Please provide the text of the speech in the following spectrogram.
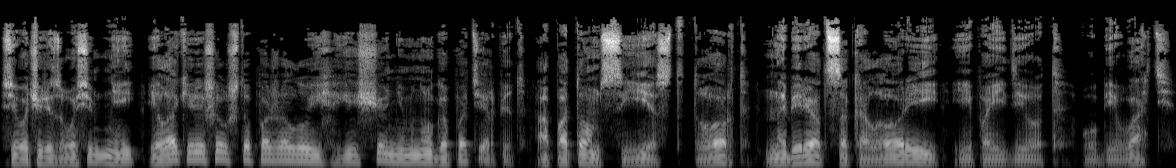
всего через восемь дней, и Лаки решил, что, пожалуй, еще немного потерпит, а потом съест торт, наберется калорий и пойдет убивать.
